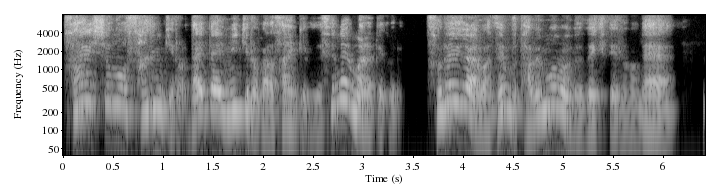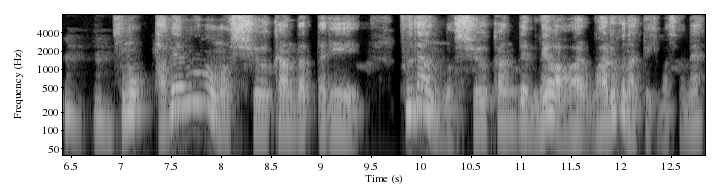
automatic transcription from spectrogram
最初の3キロ、だいたい2キロから3キロですよね、生まれてくる。それ以外は全部食べ物でできているので、うん。うん。その食べ物の習慣だったり、普段の習慣で目は悪悪くなってきますよね。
